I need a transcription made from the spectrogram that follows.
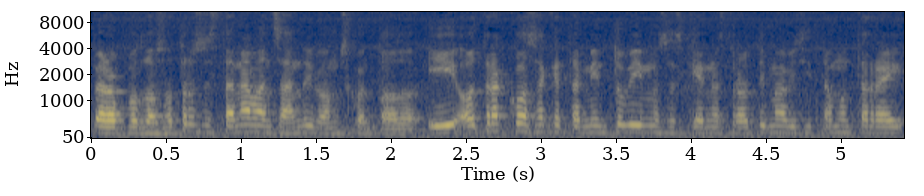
Pero pues los otros están avanzando y vamos con todo. Y otra cosa que también tuvimos es que en nuestra última visita a Monterrey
